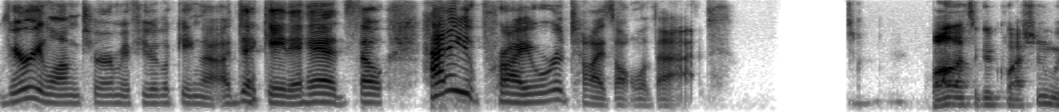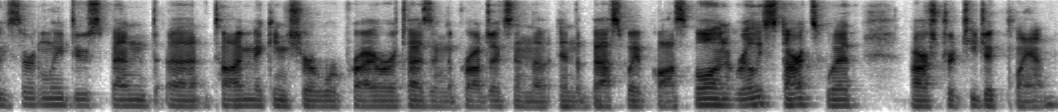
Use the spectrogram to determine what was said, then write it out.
very long term. If you're looking a decade ahead, so how do you prioritize all of that? Well, that's a good question. We certainly do spend uh, time making sure we're prioritizing the projects in the in the best way possible, and it really starts with our strategic plan.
